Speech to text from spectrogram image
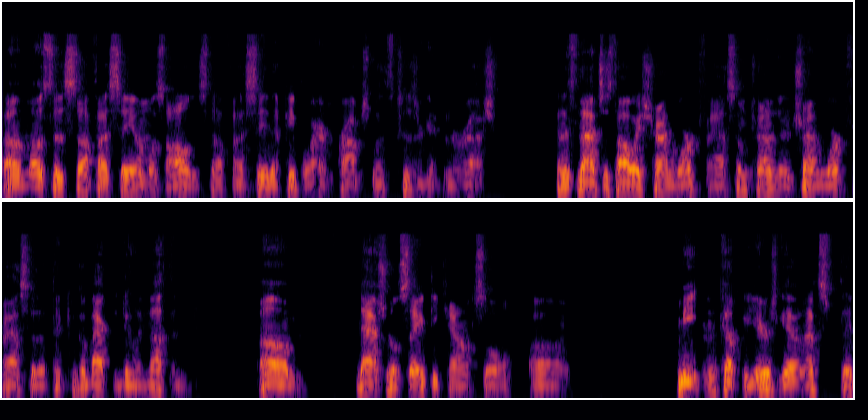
Uh, most of the stuff I see, almost all the stuff I see that people are having problems with because they're getting in a rush. And it's not just always trying to work fast. I'm trying to trying to work fast so that they can go back to doing nothing. Um, National Safety Council uh, meeting a couple years ago, and that's they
